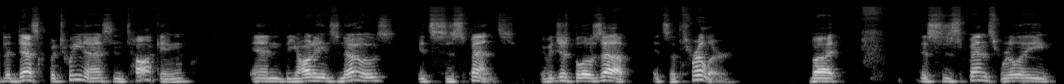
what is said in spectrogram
the desk between us and talking, and the audience knows it's suspense. If it just blows up, it's a thriller. But the suspense really,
